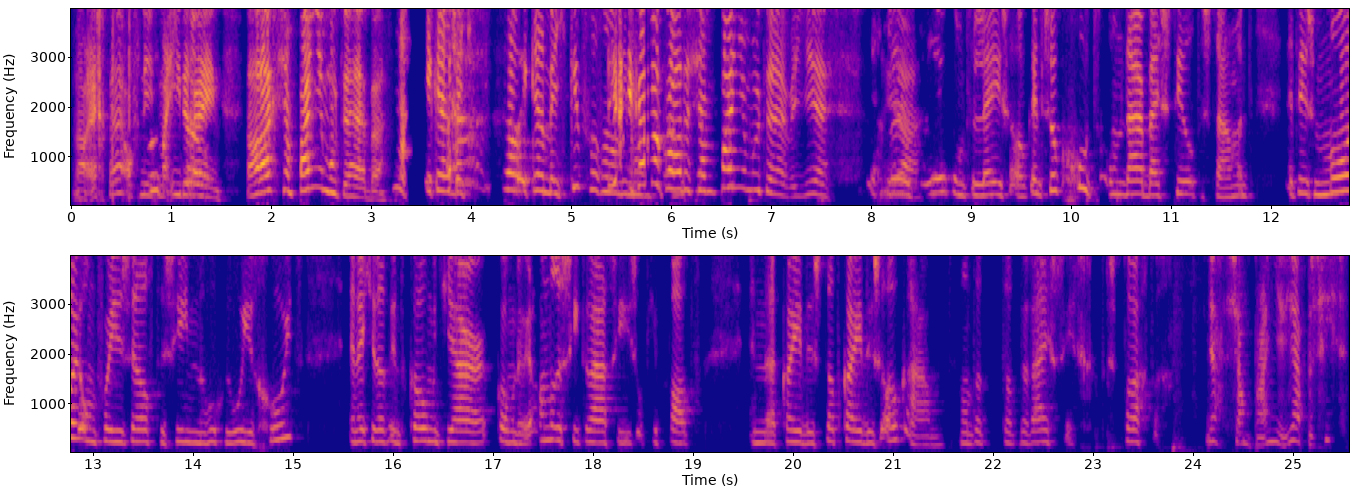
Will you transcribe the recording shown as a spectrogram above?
nou echt hè? Of niet, Goed maar iedereen. We hadden eigenlijk champagne moeten hebben. Ja, ik krijg een beetje, ik krijg een beetje kip van. Ja, die ik had ook wel de champagne moeten hebben. Yes. Echt leuk, Ja. leuk om te lezen ook. En het is ook goed om daarbij stil te staan. Want het is mooi om voor jezelf te zien hoe, hoe je groeit. En dat je dat in het komend jaar komen er weer andere situaties op je pad. En daar kan je dus, dat kan je dus ook aan. Want dat, dat bewijst zich. Dat is prachtig. Ja, champagne. Ja, precies.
